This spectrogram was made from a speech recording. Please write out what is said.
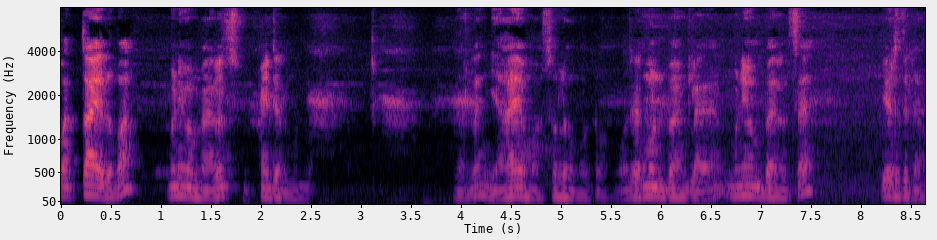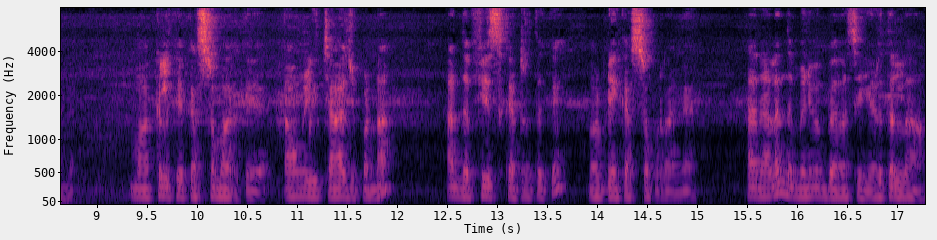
பத்தாயிரம் ரூபாய் மினிமம் பேலன்ஸ் மெயின்டைன் பண்ணும் இதெல்லாம் நியாயமாக சொல்லுங்கள் மக்களும் ஒரு கவர்மெண்ட் பேங்க்கில் மினிமம் பேலன்ஸை எடுத்துட்டாங்க. மக்களுக்கு கஷ்டமாக இருக்குது அவங்களுக்கு சார்ஜ் பண்ணால் அந்த ஃபீஸ் கட்டுறதுக்கு மறுபடியும் கஷ்டப்படுறாங்க. அதனால் இந்த மினிமம் பேலன்ஸை எடுத்துடலாம்.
